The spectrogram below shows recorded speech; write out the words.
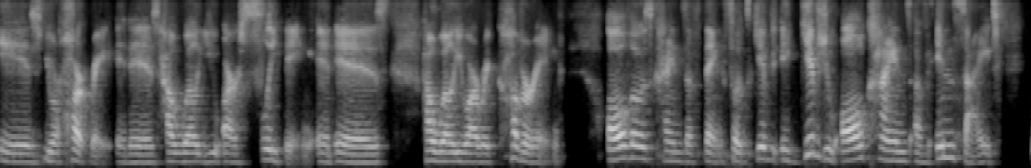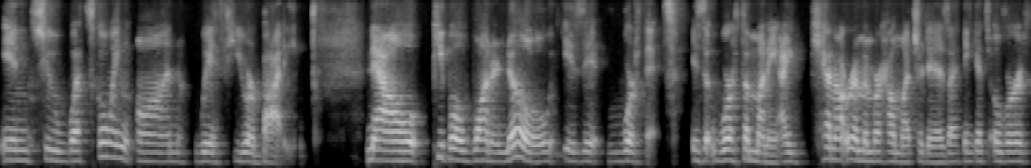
is your heart rate, it is how well you are sleeping, it is how well you are recovering, all those kinds of things. So, it's give, it gives you all kinds of insight into what's going on with your body. Now, people want to know is it worth it? Is it worth the money? I cannot remember how much it is. I think it's over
